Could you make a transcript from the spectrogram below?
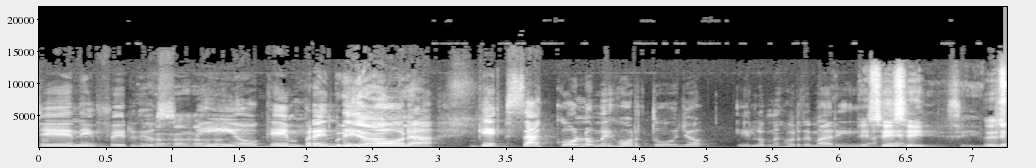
Jennifer, Dios mío, qué emprendedora, que sacó lo mejor tuyo y lo mejor de María. Eh, Sí, ¿eh? sí. Eh, Jenny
